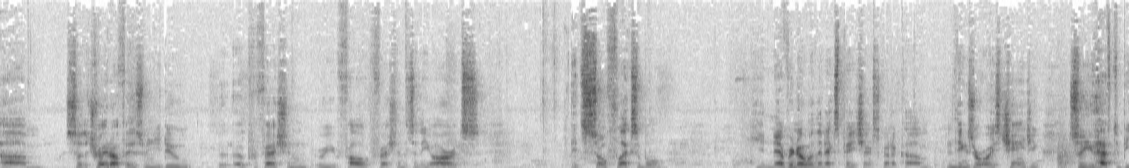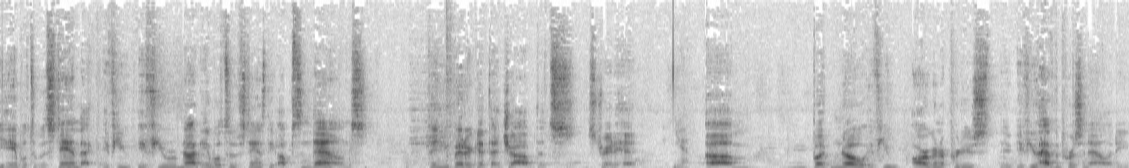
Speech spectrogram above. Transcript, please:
Um, so the trade-off is when you do a profession or you follow a profession that's in the arts, it's so flexible. You never know when the next paycheck's going to come. Things are always changing, so you have to be able to withstand that. If you if you're not able to withstand the ups and downs, then you better get that job that's straight ahead. Yeah. But no, if you are going to produce, if you have the personality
